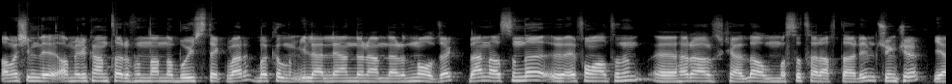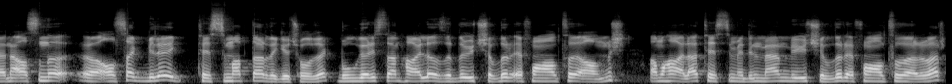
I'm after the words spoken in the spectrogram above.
Ama şimdi Amerikan tarafından da bu istek var. Bakalım ilerleyen dönemlerde ne olacak? Ben aslında e, F-16'nın e, her halükarda alınması taraftarıyım. Çünkü yani aslında e, alsak bile teslimatlar da geç olacak. Bulgaristan hali hazırda 3 yıldır F-16 almış. Ama hala teslim edilmeyen bir 3 yıldır F-16'lar var.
